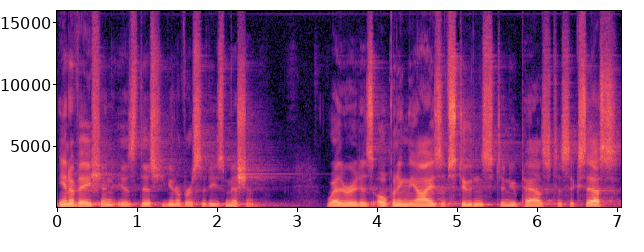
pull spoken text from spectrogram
Innovation is this university's mission whether it is opening the eyes of students to new paths to success,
